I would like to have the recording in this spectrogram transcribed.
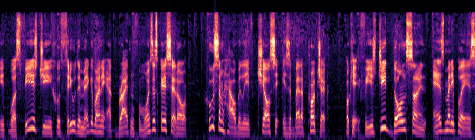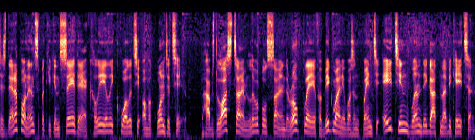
It was FSG who threw the mega money at Brighton for Moises Caicedo, who somehow believe Chelsea is a better project. Okay, FSG don't sign as many players as their opponents, but you can say they are clearly quality over quantity. Perhaps the last time Liverpool signed the wrong player for big money was in 2018 when they got Naby Keita.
